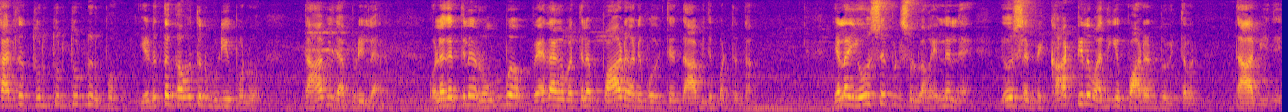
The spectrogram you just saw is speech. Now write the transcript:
காரியத்திலும் துரு துரு துருன்னு இருப்போம். எடுத்த கவத்துன்னு முடிவு பண்ணுவோம். தாவிது அப்படி இல்லை. உலகத்தில் ரொம்ப வேதாகமத்தில் பாடு அனுபவித்தது தாவிது மட்டும்தான். எல்லாம் யோசிப்புன்னு சொல்லுவாங்க. இல்லை இல்லை. யோசிப்பை காட்டிலும் அதிக பாடு அனுபவித்தவன் தாவிது.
